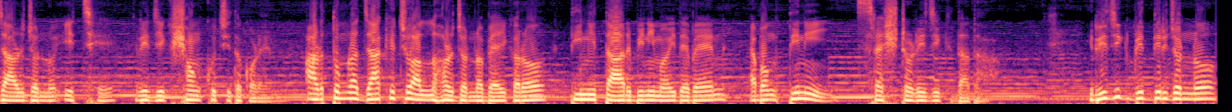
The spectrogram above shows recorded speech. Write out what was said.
যার জন্য ইচ্ছে, রিজিক সংকুচিত করেন। আর তোমরা যা কিছু আল্লাহর জন্য ব্যয় করো, তিনি তার বিনিময় দেবেন এবং তিনি শ্রেষ্ঠ রিজিক দাদা রিজিক বৃদ্ধির জন্য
